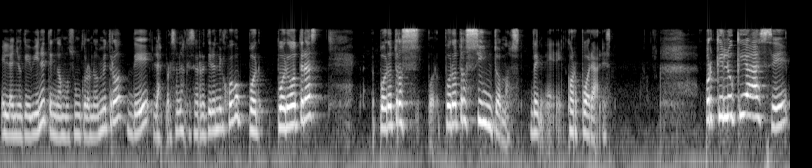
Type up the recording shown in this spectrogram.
el año que viene tengamos un cronómetro de las personas que se retiran del juego por, por, otras, por, otros, por, otros síntomas eh, corporales. Porque lo que hace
